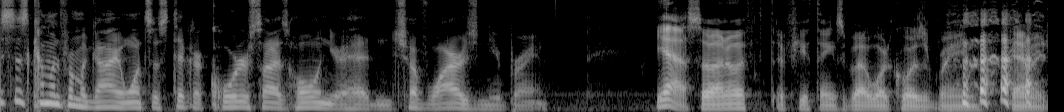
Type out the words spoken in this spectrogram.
This is coming from a guy who wants to stick a quarter size hole in your head and shove wires in your brain. Yeah, so I know a, a few things about what causes brain damage.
